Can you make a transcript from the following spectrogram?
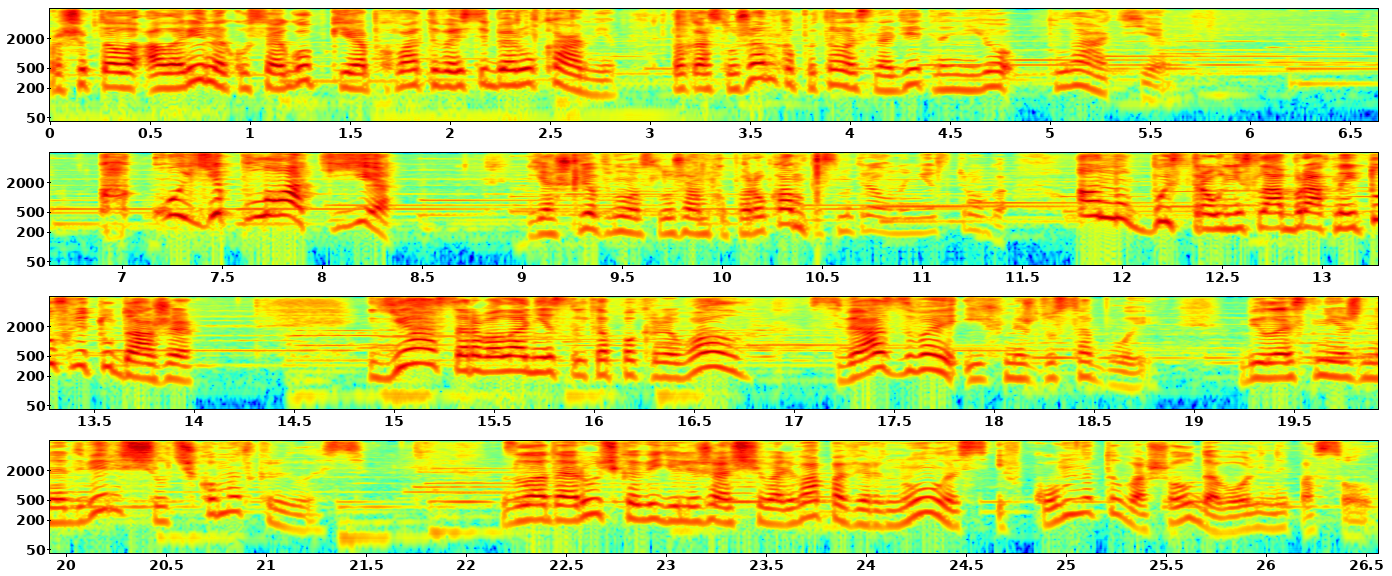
прошептала Аларина, кусая губки и обхватывая себя руками, пока служанка пыталась надеть на нее платье. «Какое платье?» Я шлепнула служанку по рукам, посмотрела на нее строго. «А ну, быстро унесла обратно и туфли туда же!» Я сорвала несколько покрывал, связывая их между собой. Белоснежная дверь с щелчком открылась. Золотая ручка в виде лежащего льва повернулась, и в комнату вошел довольный посол.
